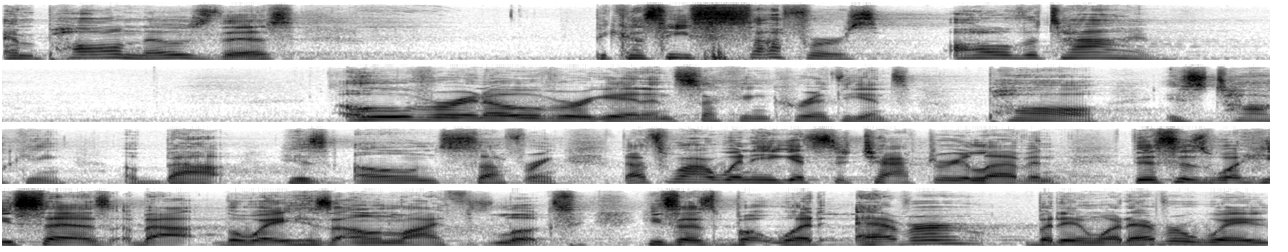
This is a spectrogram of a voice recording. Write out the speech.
And Paul knows this because he suffers all the time. Over and over again in 2 Corinthians, Paul is talking about his own suffering. That's why when he gets to chapter 11, this is what he says about the way his own life looks. He says, But whatever, but in whatever way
